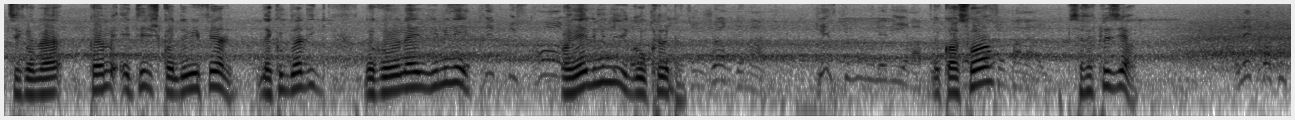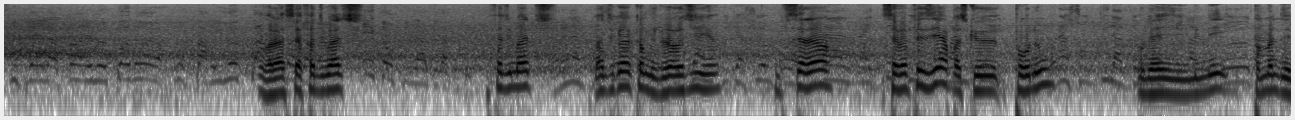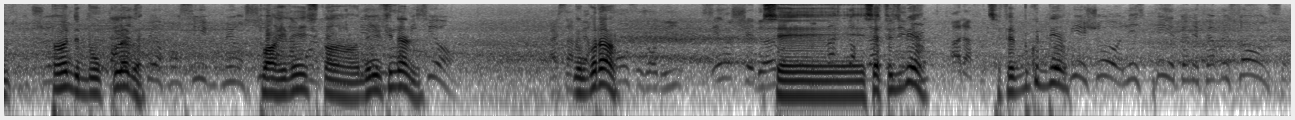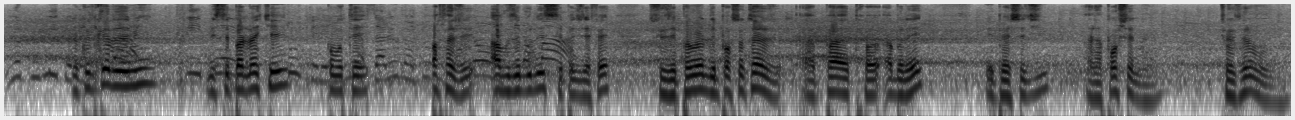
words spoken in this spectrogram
c'est qu'on a quand même été jusqu'en demi-finale de la Coupe de la Ligue. Donc on a éliminé. On a éliminé les gros clubs. Donc en soi, Ça fait plaisir. Le. Le Voilà, c'est la fin du match. la fin du match. En tout cas, comme je l'aurais dit, hein, tout à l'heure, ça fait plaisir parce que pour nous, On a éliminé le pas mal de, pas mal de bons clubs. l'aspect offensif, mais aussi pour arriver jusqu'en demi-finale. Donc voilà. c'est ça fait du bien. Ça fait beaucoup de bien. Donc en tout cas les amis, n'hésitez pas à liker, commenter, partager, à vous abonner si c'est normal. pas déjà fait. Parce que j'ai pas mal de pourcentages à pas être abonné. Et puis on se dit à la prochaine. Ciao tout le monde.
